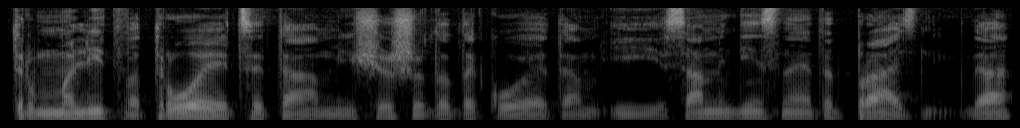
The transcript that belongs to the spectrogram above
тр- молитва Троицы, там еще что-то такое, там, и сам единственный этот праздник, да.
